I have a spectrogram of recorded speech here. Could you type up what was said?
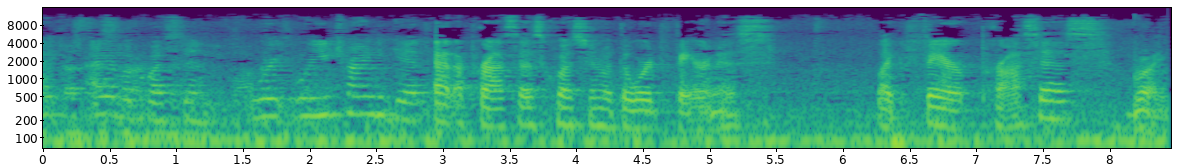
I I have a question. Were, were you trying to get at a process question with the word fairness? Like fair process? right.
